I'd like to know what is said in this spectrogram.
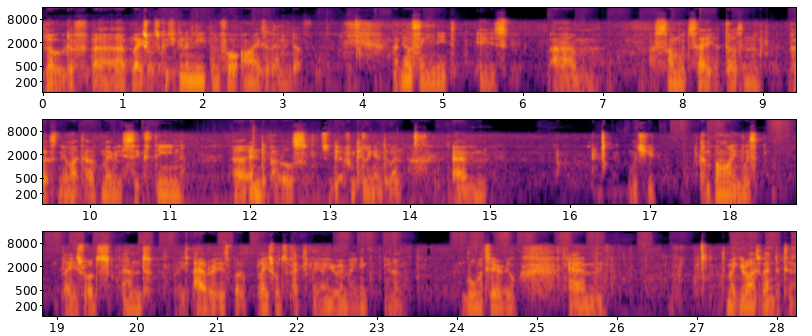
load of uh, blaze rods because you're going to need them for Eyes of Ender. And the other thing you need is, um, some would say, a dozen. Personally, I like to have maybe 16 uh, Ender pearls, which you get from killing Endermen um, which you combine with blaze rods and blaze powder is, but blaze rods effectively are your remaining, you know, raw material um, to make your eyes of ender to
